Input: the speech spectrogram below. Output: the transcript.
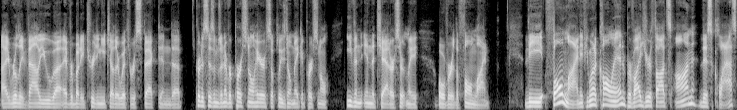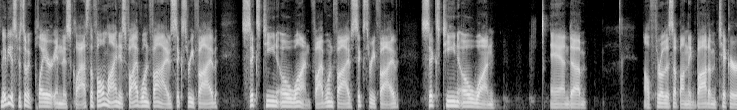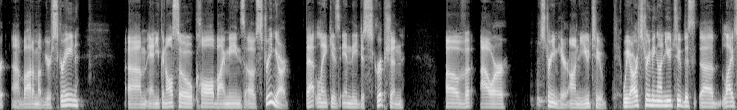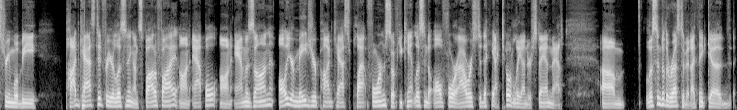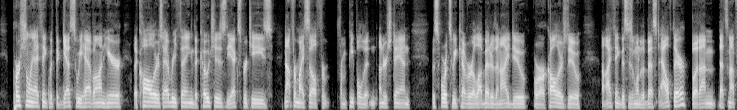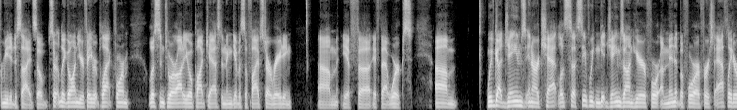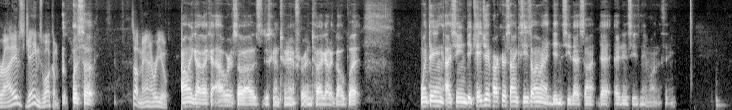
I really value uh, everybody treating each other with respect, and uh, criticisms are never personal here. So please don't make it personal, even in the chat or certainly over the phone line. The phone line, if you want to call in and provide your thoughts on this class, maybe a specific player in this class, the phone line is 515 635 1601. 515 635 1601. And um, I'll throw this up on the bottom ticker, uh, bottom of your screen. Um, and you can also call by means of StreamYard. That link is in the description of our stream here on YouTube. We are streaming on YouTube. This uh, live stream will be podcasted for your listening on Spotify, on Apple, on Amazon, all your major podcast platforms. So if you can't listen to all four hours today, I totally understand that. Um, listen to the rest of it. I think uh, personally, I think with the guests we have on here, the callers, everything, the coaches, the expertise, not for myself, for from people that understand the sports we cover a lot better than I do or our callers do. I think this is one of the best out there, but I'm that's not for me to decide. So certainly go on to your favorite platform, listen to our audio podcast, and then give us a five star rating um, if uh, if that works. Um, we've got James in our chat. Let's uh, see if we can get James on here for a minute before our first athlete arrives. James, welcome. What's up? What's up, man? How are you? I only got like an hour, so I was just gonna tune in for until I gotta go. But one thing I seen, did KJ Parker sign? Because he's the only one I didn't see that sign, that I didn't see his name on the thing.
